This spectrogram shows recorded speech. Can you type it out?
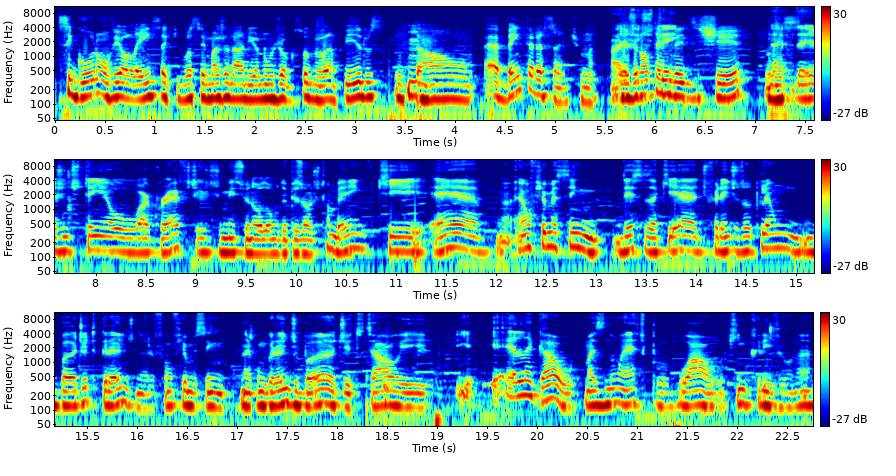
seguram violência que você imaginaria num jogo sobre vampiros. Então, é bem interessante, mano. Aí eu não terminei tem- de assistir, Né? mas Daí a gente tem o Warcraft, que a gente mencionou ao longo do episódio também, que é, é um filme assim, desses aqui é diferente do outro, porque ele é um budget grande, né? Ele foi um filme assim, né, com grande budget e tal, e, e é legal, mas não é tipo, uau, que incrível, né?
